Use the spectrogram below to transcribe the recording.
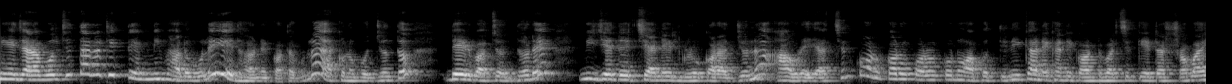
নিয়ে যারা বলছে, তারা ঠিক তেমনি ভালো বলেই এই ধরনের কথাগুলো এখনও পর্যন্ত দেড় বছর ধরে নিজেদের চ্যানেল গ্রো করার জন্য আউড়ে যাচ্ছেন। করো করো করো, কোনো আপত্তি নেই। কারণ এখানে কন্ট্রোভার্সি ক্রিয়েটার সবাই,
